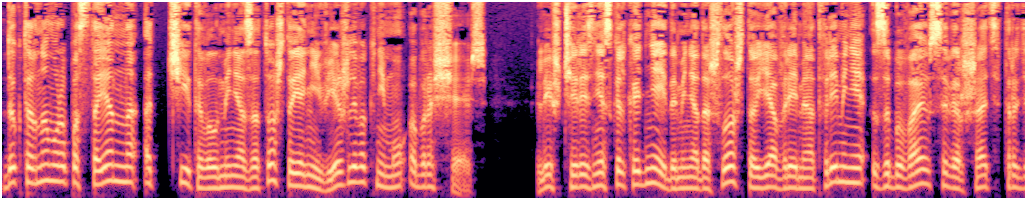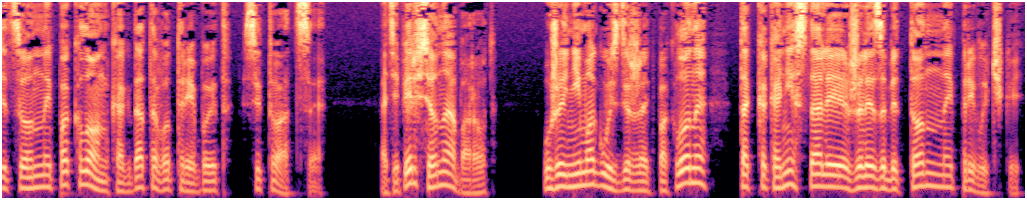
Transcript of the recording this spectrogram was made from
доктор Номура постоянно отчитывал меня за то, что я невежливо к нему обращаюсь. Лишь через несколько дней до меня дошло, что я время от времени забываю совершать традиционный поклон, когда того требует ситуация. А теперь все наоборот. Уже не могу сдержать поклоны, так как они стали железобетонной привычкой.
